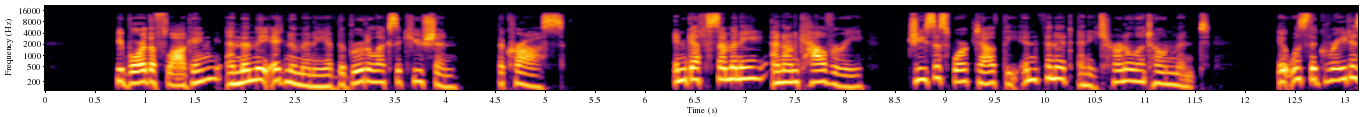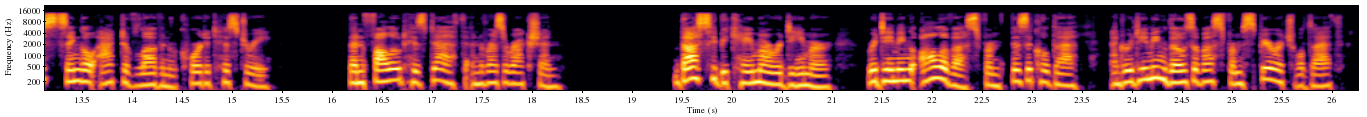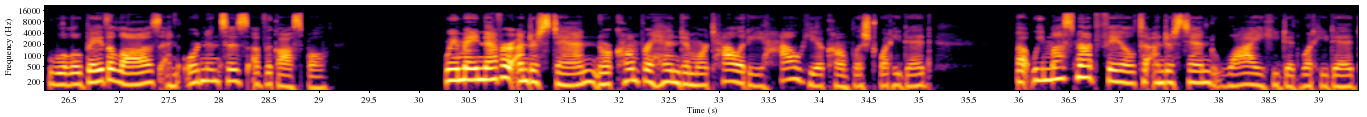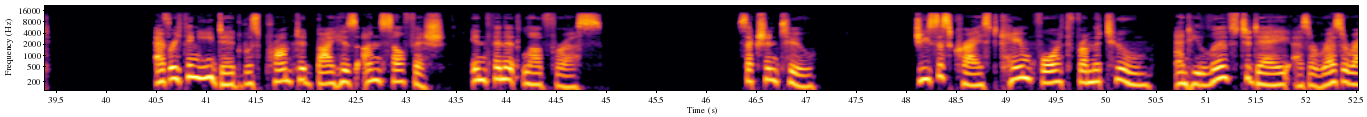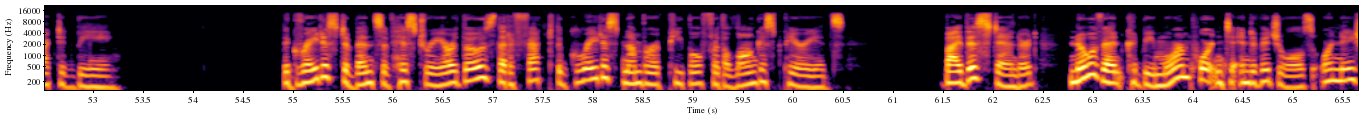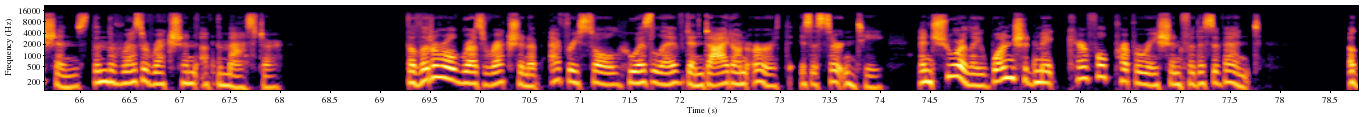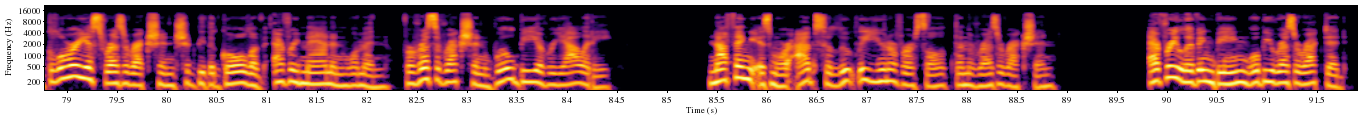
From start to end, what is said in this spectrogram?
He bore the flogging and then the ignominy of the brutal execution the cross. In Gethsemane and on Calvary, Jesus worked out the infinite and eternal atonement. It was the greatest single act of love in recorded history. Then followed his death and resurrection. Thus he became our Redeemer, redeeming all of us from physical death and redeeming those of us from spiritual death who will obey the laws and ordinances of the gospel. We may never understand nor comprehend immortality how he accomplished what he did, but we must not fail to understand why he did what he did. Everything he did was prompted by his unselfish, infinite love for us. Section 2 Jesus Christ came forth from the tomb, and he lives today as a resurrected being. The greatest events of history are those that affect the greatest number of people for the longest periods. By this standard, no event could be more important to individuals or nations than the resurrection of the Master. The literal resurrection of every soul who has lived and died on earth is a certainty, and surely one should make careful preparation for this event. A glorious resurrection should be the goal of every man and woman, for resurrection will be a reality. Nothing is more absolutely universal than the resurrection. Every living being will be resurrected.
